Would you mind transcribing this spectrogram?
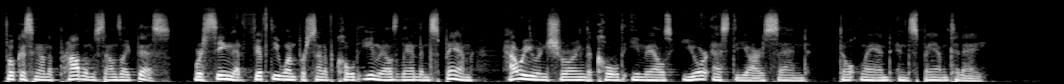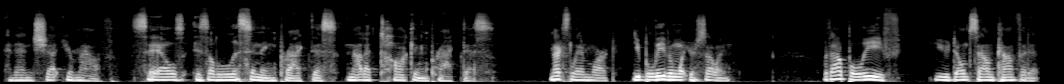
Focusing on the problem sounds like this We're seeing that 51% of cold emails land in spam. How are you ensuring the cold emails your SDRs send don't land in spam today? And then shut your mouth. Sales is a listening practice, not a talking practice. Next landmark you believe in what you're selling. Without belief, you don't sound confident.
